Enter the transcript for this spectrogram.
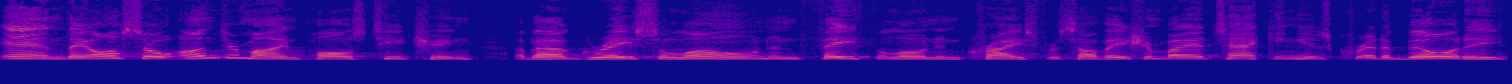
And they also undermined Paul's teaching about grace alone and faith alone in Christ for salvation by attacking his credibility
